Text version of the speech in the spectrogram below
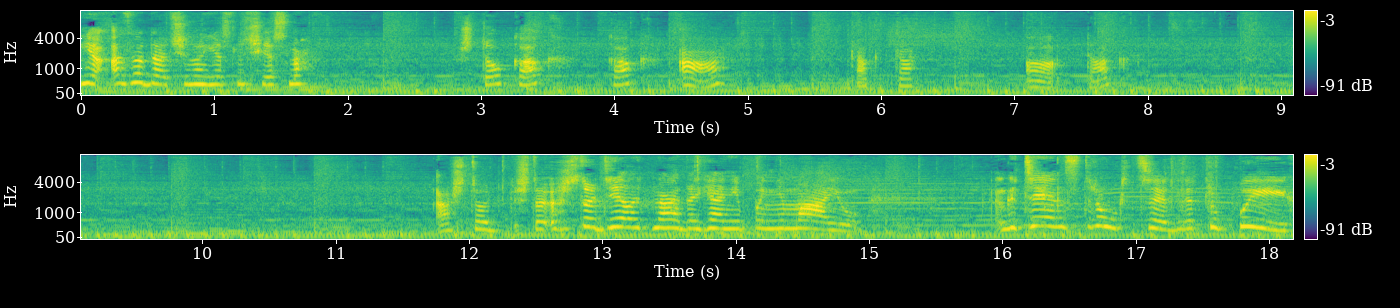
Я озадачена, если честно. Что, как, как, а, как-то, а, так. А что, что, что делать надо, я не понимаю. Где инструкция для тупых?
